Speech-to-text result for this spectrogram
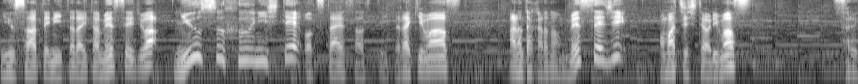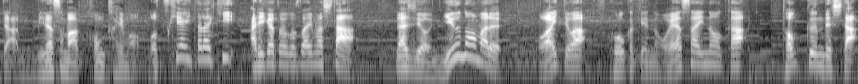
ニュース宛てにいただいたメッセージはニュース風にしてお伝えさせていただきます。あなたからのメッセージお待ちしております。それでは皆様今回もお付き合いいただきありがとうございました。ラジオニューノーマル。お相手は福岡県のお野菜農家とっくんでした。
